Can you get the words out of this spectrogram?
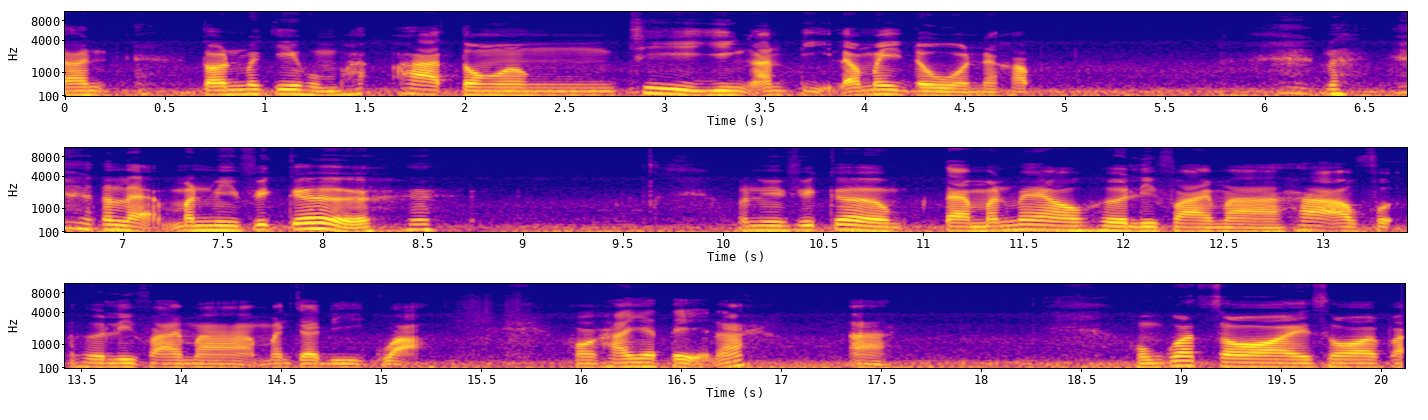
ตอนตอนเมื่อกี้ผมพลาดตรงที่ยิงอันติแล้วไม่โดนนะครับ นั่นแหละมันมีฟิกเกอร์ มันมีฟิกเกอร์ แต่มันไม่เอาเฮอร์รีไฟมา ถ้าเอาเฮอร์รีไฟมา มันจะดีกว่า ของฮายาเตะนะ อะ ผมก็ซอยซอยไป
